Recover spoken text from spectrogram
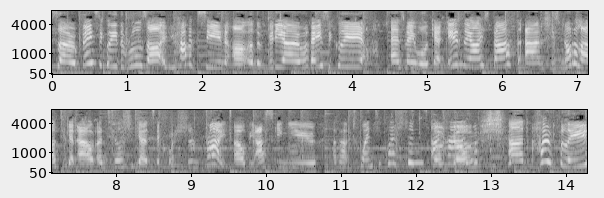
So basically the rules are if you haven't seen our other video, basically Esme will get in the ice bath and she's not allowed to get out until she gets a question right. I'll be asking you about 20 questions I Oh, have gosh. and hopefully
